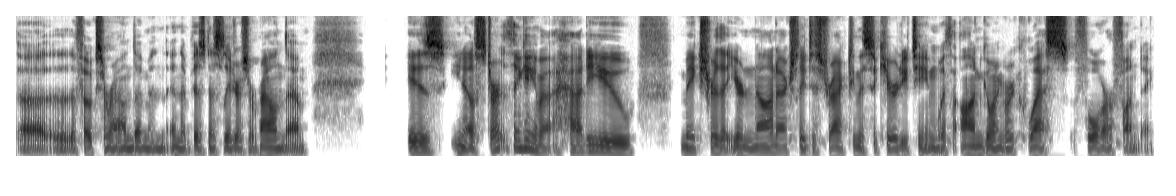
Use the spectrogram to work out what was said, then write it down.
uh, the folks around them and, and the business leaders around them is you know start thinking about how do you make sure that you're not actually distracting the security team with ongoing requests for funding.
